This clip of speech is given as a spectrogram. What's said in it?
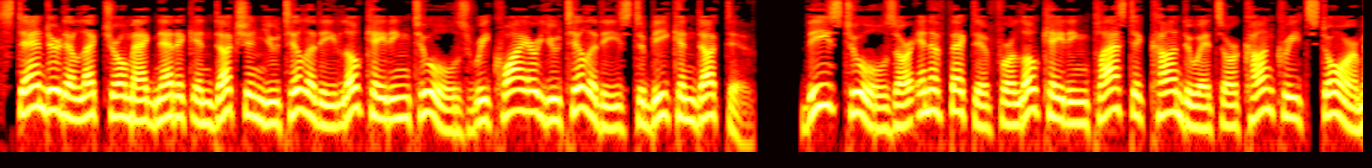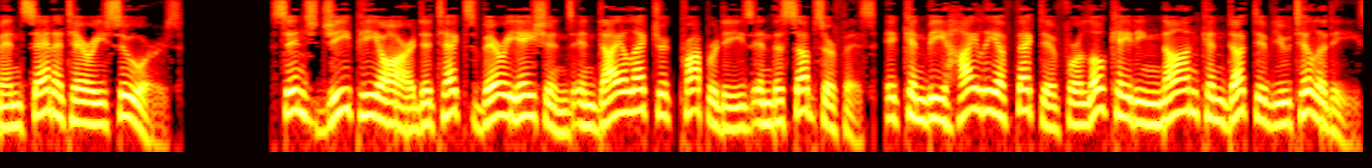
Standard electromagnetic induction utility locating tools require utilities to be conductive. These tools are ineffective for locating plastic conduits or concrete storm and sanitary sewers. Since GPR detects variations in dielectric properties in the subsurface, it can be highly effective for locating non-conductive utilities.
